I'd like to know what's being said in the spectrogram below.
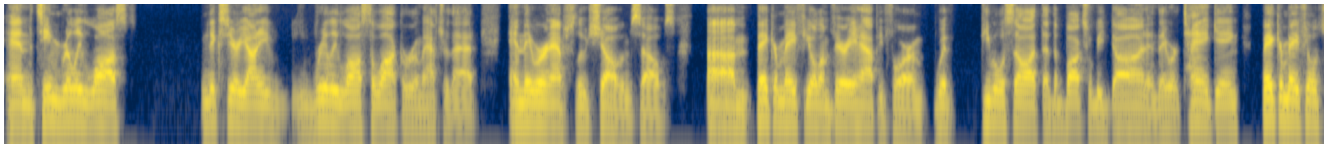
and the team really lost Nick Sirianni really lost the locker room after that and they were an absolute shell of themselves. Um, Baker Mayfield, I'm very happy for him. With people saw it that the Bucs would be done and they were tanking. Baker Mayfield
